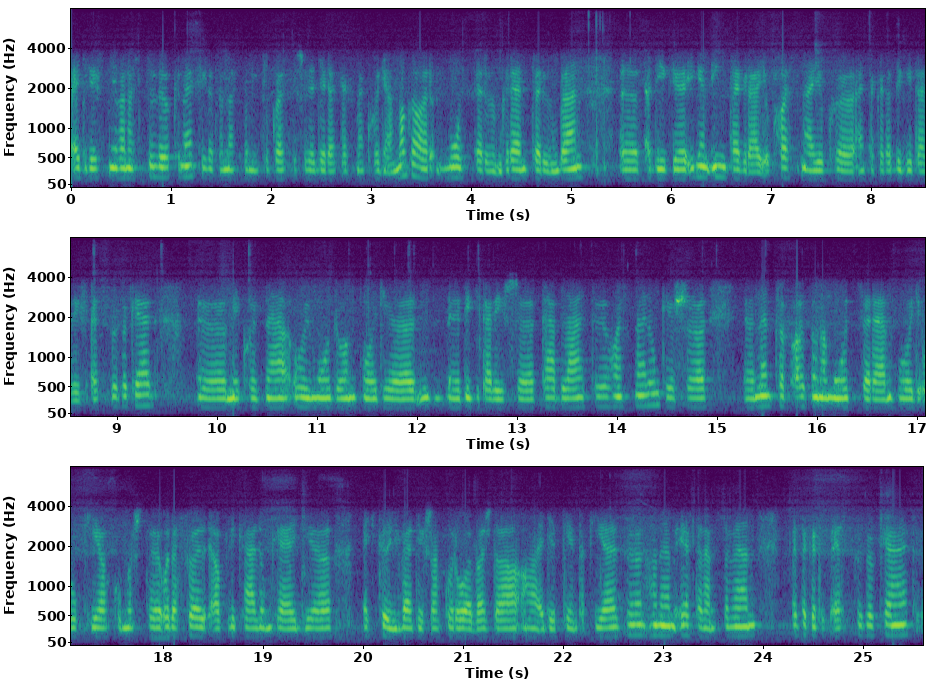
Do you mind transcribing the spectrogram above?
egyrészt nyilván a szülőknek, illetve megtanítsuk azt is, hogy a gyerekeknek hogyan maga a módszerünk, rendszerünkben pedig igen integráljuk, használjuk ezeket a digitális eszközöket, méghozzá oly módon, hogy digitális táblát használunk, és nem csak azon a módszeren, hogy oké, okay, akkor most oda föl applikálunk egy, egy könyvet, és akkor olvasd a, a, egyébként a kijelzőn, hanem értelemszerűen ezeket az eszközöket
